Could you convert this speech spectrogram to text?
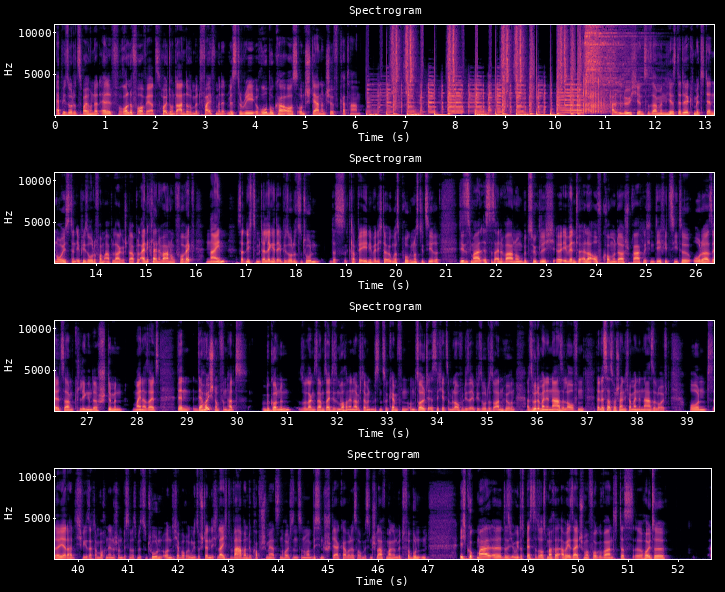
Episode 211, Rolle vorwärts. Heute unter anderem mit 5 Minute Mystery, Robochaos und Sternenschiff Katan. Hallöchen zusammen, hier ist der Dirk mit der neuesten Episode vom Ablagestapel. Eine kleine Warnung vorweg. Nein, es hat nichts mit der Länge der Episode zu tun. Das klappt ja eh nie, wenn ich da irgendwas prognostiziere. Dieses Mal ist es eine Warnung bezüglich äh, eventueller aufkommender sprachlichen Defizite oder seltsam klingender Stimmen meinerseits. Denn der Heuschnupfen hat begonnen, so langsam. Seit diesem Wochenende habe ich damit ein bisschen zu kämpfen. Und sollte es sich jetzt im Laufe dieser Episode so anhören, als würde meine Nase laufen, dann ist das wahrscheinlich, weil meine Nase läuft. Und äh, ja, da hatte ich, wie gesagt, am Wochenende schon ein bisschen was mit zu tun. Und ich habe auch irgendwie so ständig leicht wabernde Kopfschmerzen. Heute sind sie noch mal ein bisschen stärker, aber da ist auch ein bisschen Schlafmangel mit verbunden. Ich guck mal, äh, dass ich irgendwie das Beste draus mache. Aber ihr seid schon mal vorgewarnt, dass äh, heute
